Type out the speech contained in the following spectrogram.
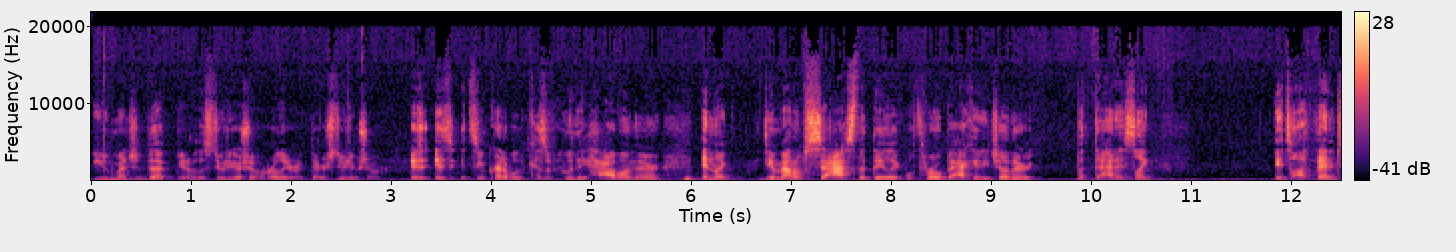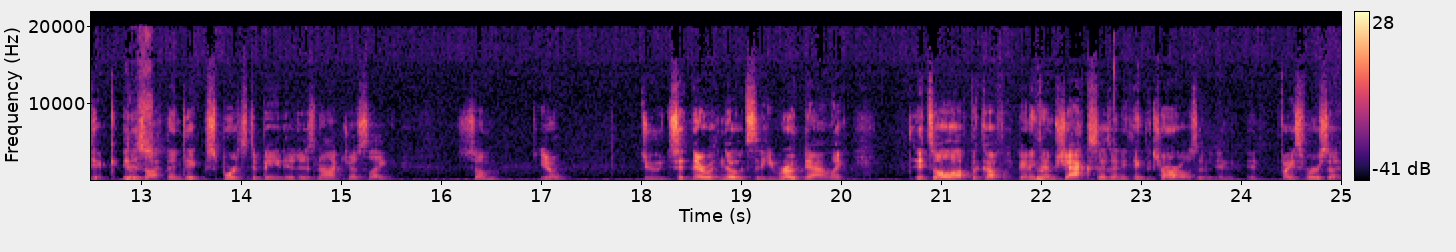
you mentioned that you know the studio show earlier. Their studio show is, is it's incredible because of who they have on there, mm-hmm. and like the amount of sass that they like will throw back at each other. But that is like it's authentic. It is Yes. authentic sports debate. It is not just like some, you know, dude sitting there with notes that he wrote down. Like, it's all off the cuff. Like, anytime Shaq says anything to Charles and, and, and vice versa.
